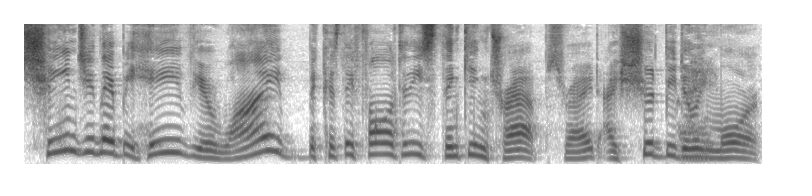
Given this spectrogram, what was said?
changing their behavior. Why? Because they fall into these thinking traps, right? I should be doing right. more.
